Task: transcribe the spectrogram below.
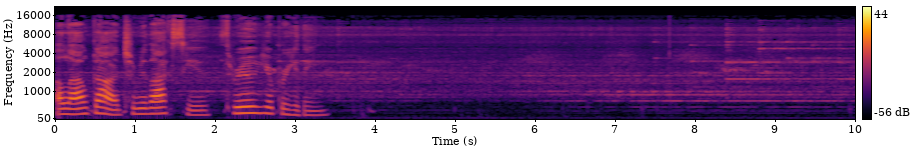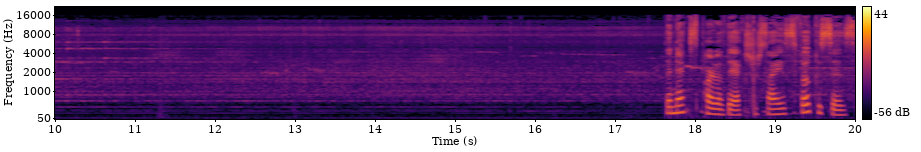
Allow God to relax you through your breathing. The next part of the exercise focuses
